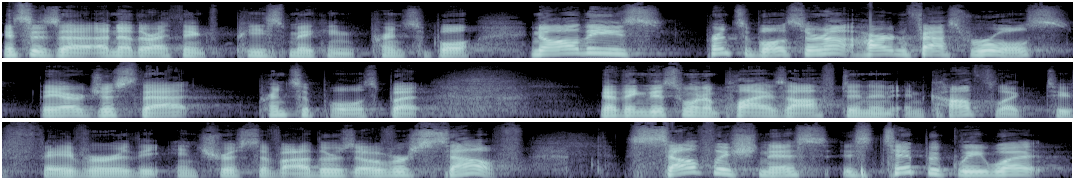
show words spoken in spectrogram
This is uh, another, I think, peacemaking principle. You know, all these principles, they're not hard and fast rules, they are just that principles, but I think this one applies often in, in conflict to favor the interests of others over self. Selfishness is typically what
